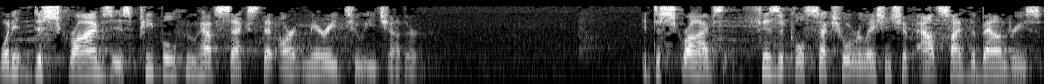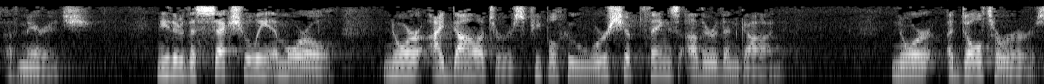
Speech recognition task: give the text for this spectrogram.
What it describes is people who have sex that aren't married to each other. it describes physical sexual relationship outside the boundaries of marriage. Neither the sexually immoral nor idolaters, people who worship things other than God, nor adulterers,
